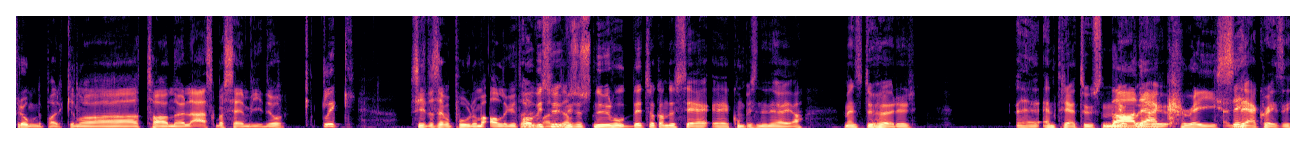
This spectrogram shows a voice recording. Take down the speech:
Frognerparken og ta en øl. Jeg skal bare se en video. Klikk. Sitte og se på porno med alle gutta Og hvis du, hvis du snur hodet ditt, så kan du se eh, kompisen din i øya mens du hører eh, en 3000 Da, jobber. det er crazy. Det er crazy.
